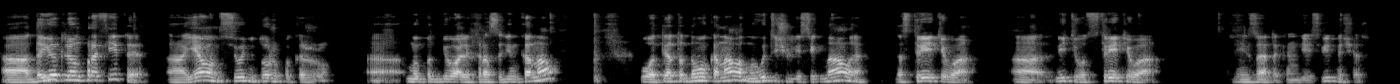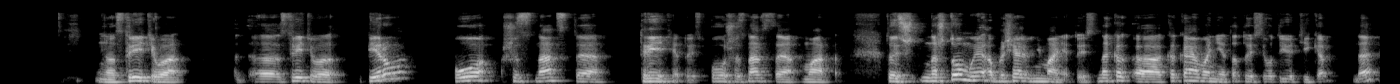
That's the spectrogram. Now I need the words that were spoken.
А, дает ли он профиты? А, я вам сегодня тоже покажу. Мы подбивали как раз один канал. Вот, и от одного канала мы вытащили сигналы с третьего, а, видите, вот с третьего, я не знаю, так, надеюсь, видно сейчас, а, с третьего, э, с третьего первого по 16 3, то есть по 16 марта. То есть на что мы обращали внимание? То есть на как, а, какая монета, то есть вот ее тикер, да?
